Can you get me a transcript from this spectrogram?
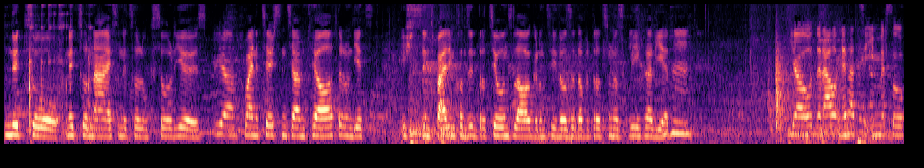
nicht so, nicht so nice und nicht so luxuriös. Ja. Ich meine, zuerst sind sie ja im Theater und jetzt ist, sind sie beide im Konzentrationslager und sie hören aber trotzdem das gleiche Lied. Ja, oder auch, er hat sie immer so,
